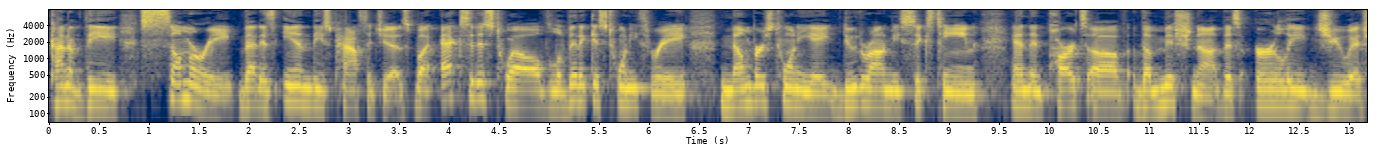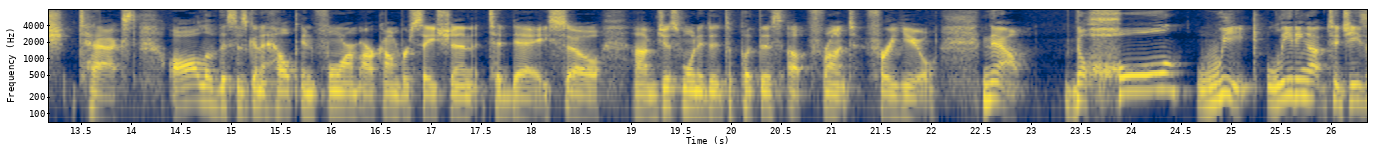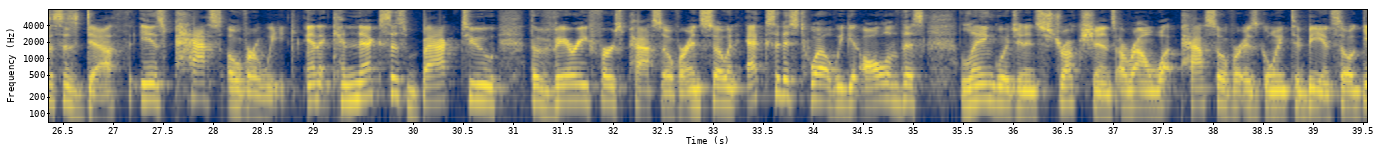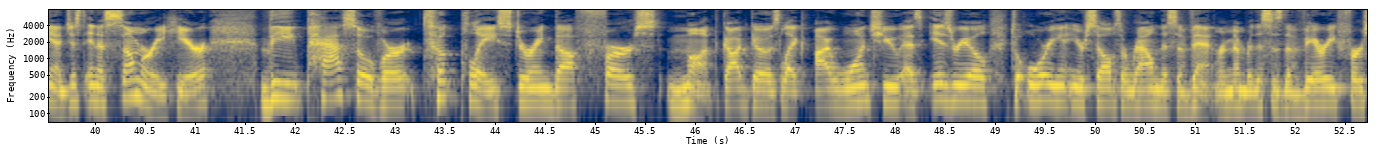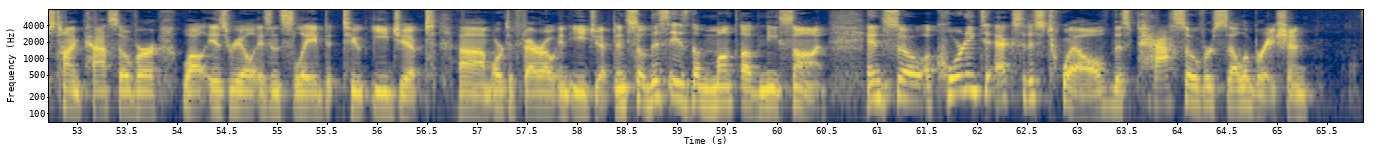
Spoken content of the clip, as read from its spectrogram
kind of the summary that is in these passages. But Exodus 12, Leviticus 23, Numbers 28, Deuteronomy 16, and then parts of the Mishnah, this early Jewish text. All of this is going to help inform our conversation today. So um, just wanted to, to put this up front for you. Now, the whole week leading up to Jesus' death is Passover week, and it connects us back to the very first Passover. And so in Exodus 12, we get all of this language and instructions around what Passover is going to be. And so, again, just in a summary here, the Passover took place during the first month. God goes, like, I want you as Israel to orient yourselves around this event. Remember, this is the very first time Passover Passover while Israel is enslaved to Egypt um, or to Pharaoh in Egypt. And so this is the month of Nisan. And so, according to Exodus 12, this Passover celebration,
